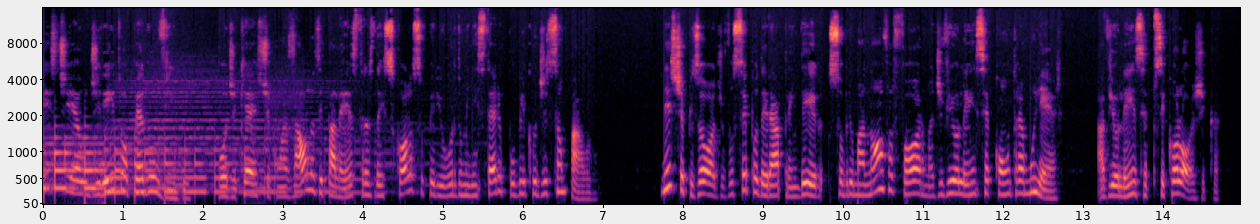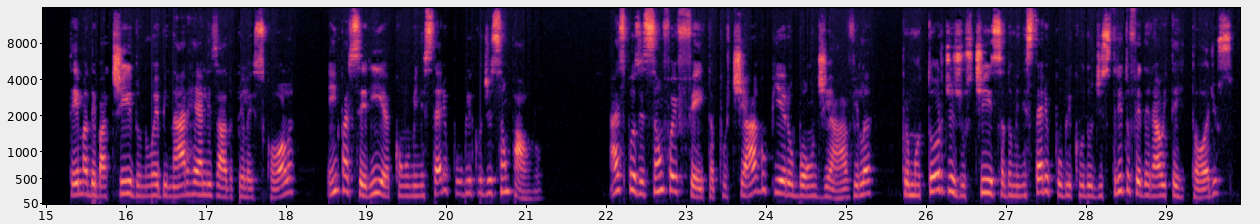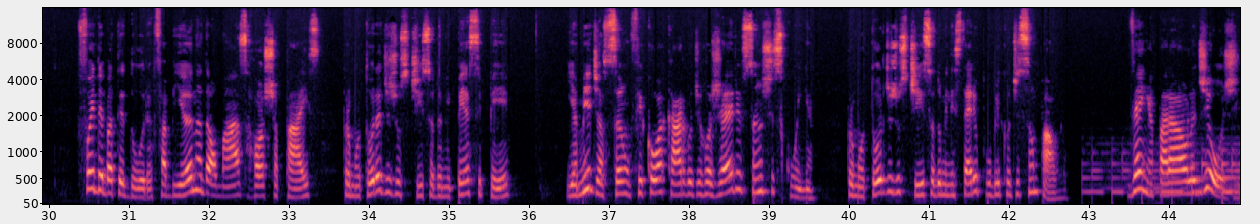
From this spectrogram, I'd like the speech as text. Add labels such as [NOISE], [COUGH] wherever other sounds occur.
Este é o Direito ao Pé do Ouvido, podcast com as aulas e palestras da Escola Superior do Ministério Público de São Paulo. Neste episódio, você poderá aprender sobre uma nova forma de violência contra a mulher, a violência psicológica, tema debatido no webinar realizado pela escola em parceria com o Ministério Público de São Paulo. A exposição foi feita por Tiago Piero Bon de Ávila, promotor de justiça do Ministério Público do Distrito Federal e Territórios, foi debatedora Fabiana Dalmas Rocha Paz, promotora de justiça do MPSP, e a mediação ficou a cargo de Rogério Sanches Cunha, promotor de justiça do Ministério Público de São Paulo. Venha para a aula de hoje.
